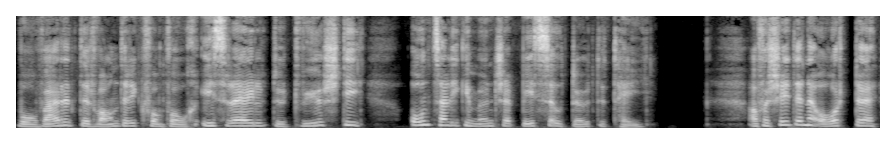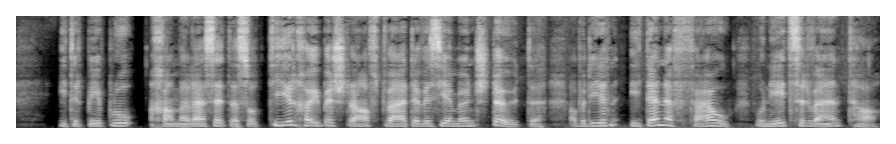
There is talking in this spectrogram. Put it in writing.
wo während der Wanderung vom Volk Israel durch die Wüste unzählige Menschen bissen und tötet haben. An verschiedenen Orten in der Bibel kann man lesen, dass auch Tiere bestraft werden können, wenn sie einen Menschen töten. Aber in diesen Fällen, die ich jetzt erwähnt habe,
